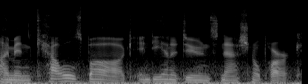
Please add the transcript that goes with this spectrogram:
I'm in Cowles Bog, Indiana Dunes National Park.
